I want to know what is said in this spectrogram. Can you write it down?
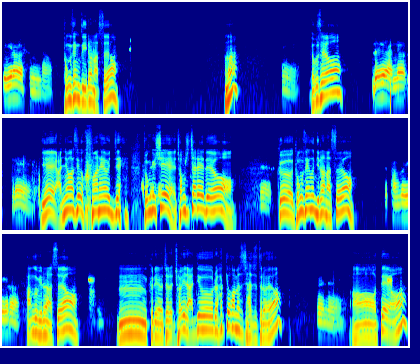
지금 일어났습니다. 동생도 일어났어요? 어? 네. 여보세요? 네, 안녕, 네. 예, 안녕하세요. 그만해요, 이제. 동규 씨, 정신 차려야 돼요. 네. 그, 동생은 일어났어요? 방금 일어났, 방금 일어났어요? 음, 그래요. 저, 저희 라디오를 학교 가면서 자주 들어요? 네네. 어, 어때요?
